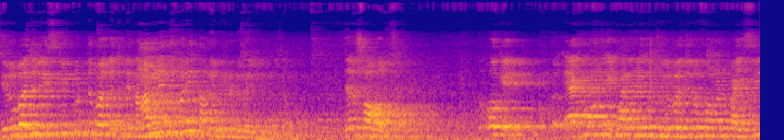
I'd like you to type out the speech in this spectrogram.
0 বাই 0 স্কিপ করতে পারলে যদি না মিলাতে পারি, তাহলে ইনফিনিটি বাই ইনফিনিটি যাব। যেটা সহজ তো ওকে তো এখন এখানে যেহেতু 0 বাই 0 ফরম্যাট পাইছি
